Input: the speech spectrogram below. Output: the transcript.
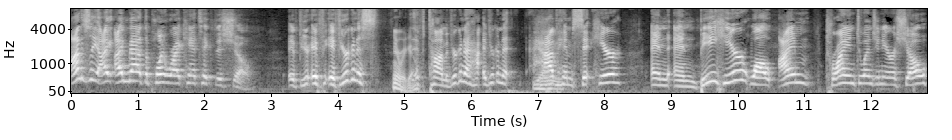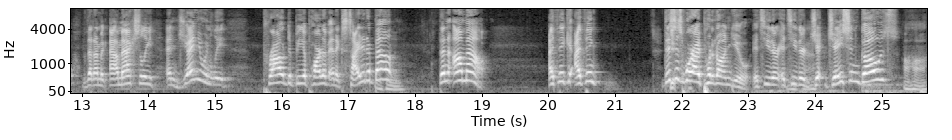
Honestly, I, I'm at the point where I can't take this show. if you're if if you're gonna Here we go. if Tom if you're gonna ha- if you're gonna have him sit here and and be here while I'm trying to engineer a show that I'm I'm actually and genuinely proud to be a part of and excited about, Mm-hmm. then I'm out. I think I think this is where I put it on you. It's either it's either J- Jason goes, Uh-huh.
